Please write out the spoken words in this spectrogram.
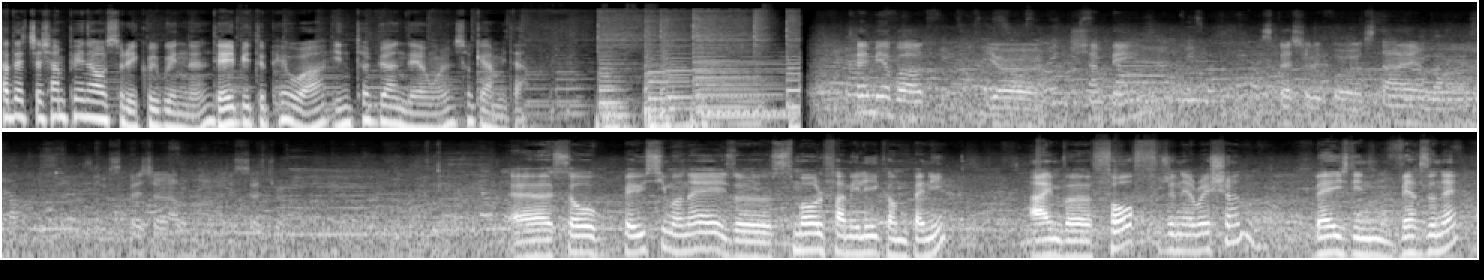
사대째 샴페인 하우스를 이끌고 있는 데이비드 페오와 인터뷰한 내용을 소개합니다. Tell me about your champagne, especially for style or some special aroma, etc. Uh, so Peu Simone is a small family company. I'm the fourth generation based in Verzenay.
